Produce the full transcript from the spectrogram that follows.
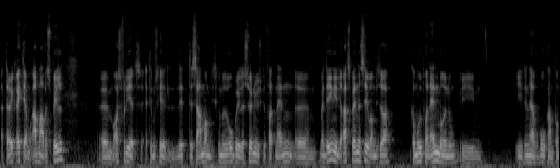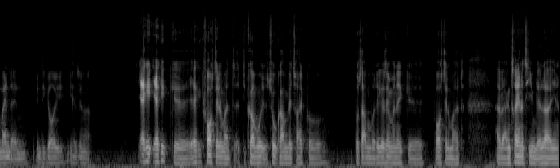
at der jo ikke rigtig er ret meget på spil. Øhm, også fordi, at, at det måske er lidt det samme, om de skal møde OB eller Sønderjyske fra den anden. Øhm, men det er egentlig ret spændende at se, om de så kommer ud på en anden måde nu i, i den her forbrugerkamp på mandag, end, end de gjorde i, i Helsingør. Jeg kan, jeg, kan ikke, øh, jeg kan ikke forestille mig, at de kommer ud i to kampe i træk på, på samme måde. Det kan jeg simpelthen ikke øh, forestille mig, at, at hverken trænerteamet eller,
